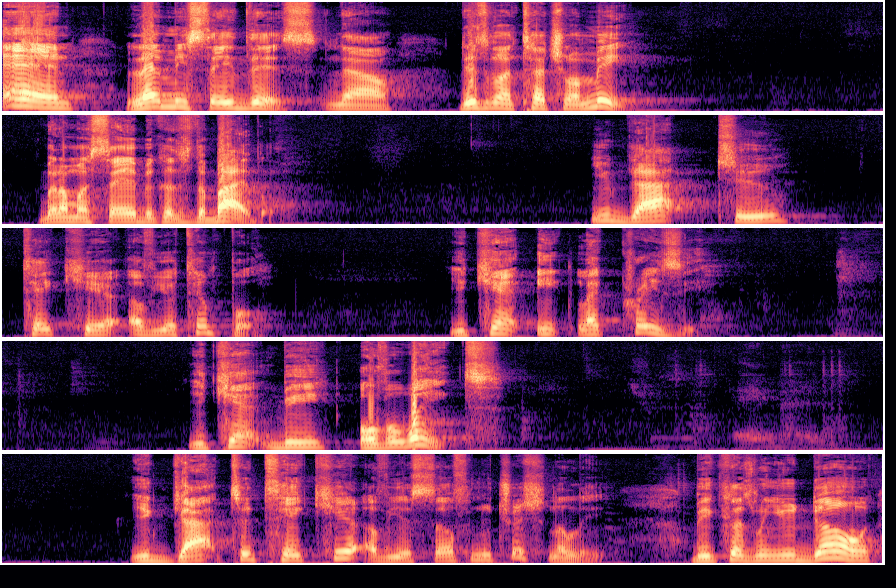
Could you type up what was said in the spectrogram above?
And let me say this. Now, this is going to touch on me, but I'm going to say it because it's the Bible. You got to take care of your temple. You can't eat like crazy. You can't be overweight. Amen. You got to take care of yourself nutritionally because when you don't,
